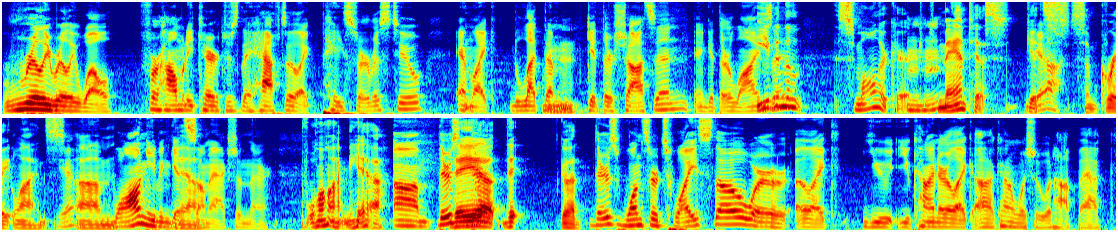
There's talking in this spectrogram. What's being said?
really really well for how many characters they have to like pay service to and like let them get their shots in and get their lines Mm-hmm. even in. the smaller characters. Mantis gets Yeah. some great lines. yeah. Um, Wong even gets yeah. some action there. Wong, yeah. Um there's they, there- uh, they, go ahead. there's once or twice though where uh, like you you kind of are like uh, I kind of wish it would hop back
